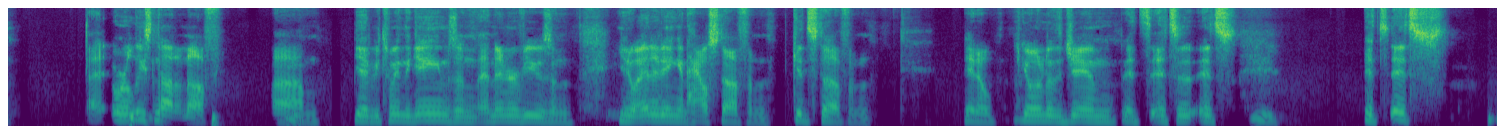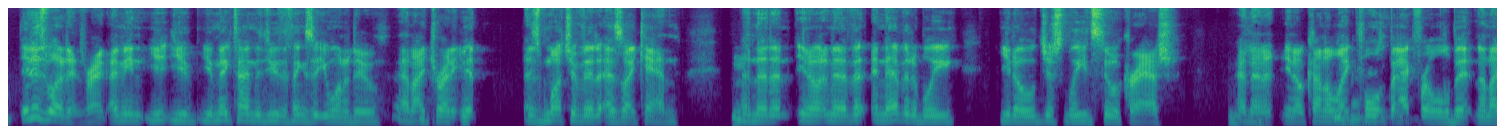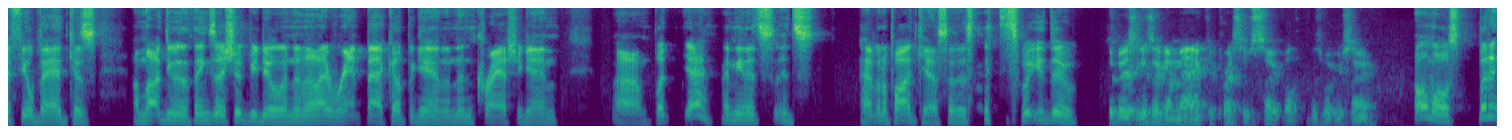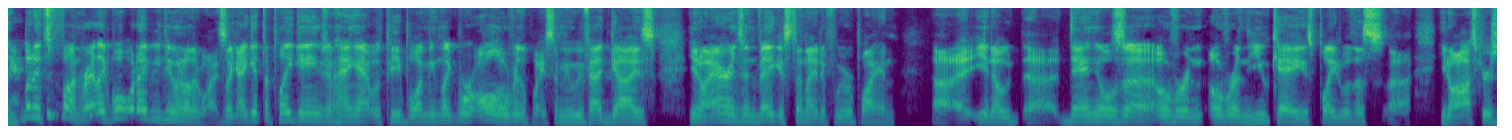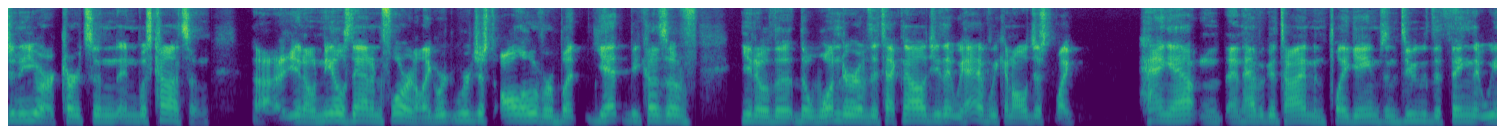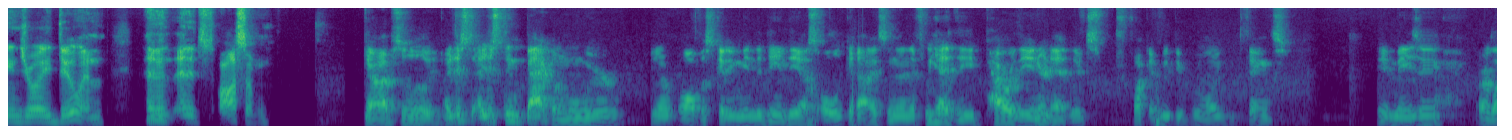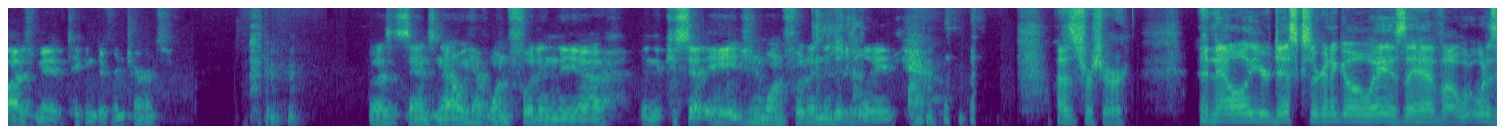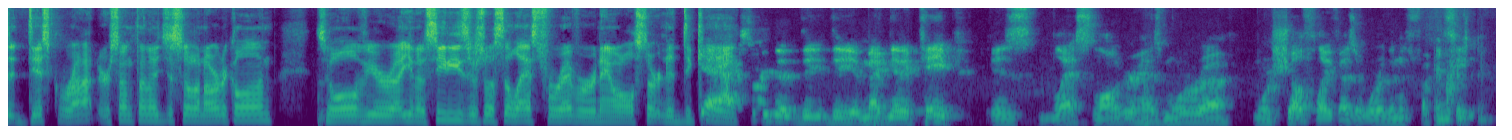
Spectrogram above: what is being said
or at least not enough. Um, yeah, between the games and, and interviews and you know editing and house stuff and kid stuff and you know going to the gym, it's it's a, it's Mm. it's it's it is what it is, right? I mean, you you you make time to do the things that you want to do, and I try to get as much of it as I can, Mm. and then uh, you know inev- inevitably you know just leads to a crash and then it you know kind of like pulls back for a little bit and then i feel bad because i'm not doing the things i should be doing and then i ramp back up again and then crash again. Um, but yeah i mean it's it's having a podcast that is it's what you do. So basically, it's like a manic depressive cycle, is what you're saying. almost but it but it's fun right? Like what would i be doing otherwise? Like i get to play games and hang out with people. I mean like we're all over the place. I mean we've had guys you know aaron's in vegas tonight if we were playing uh, you know, uh, Daniel's uh, over in over in the UK has played with us. Uh, you know, Oscar's in New York, Kurt's in, in Wisconsin. Uh, you know, Neil's down in Florida. Like we're we're just all over, but yet because of you know the the wonder of the technology that we have, we can all just like hang out and, and have a good time and play games and do the thing that we enjoy doing, and it, and it's awesome. Yeah, absolutely. I just I just think back on when we were, you know, all of us getting into D and D as old guys, and then if we had the power of the internet, it's fucking we'd be ruling things. Be amazing. Our lives may have taken different turns. but as it stands now, we have one foot in the uh, in the cassette age and one foot in the digital age. That's for sure. And now all your discs are going to go away as they have uh, what is it, disc rot or something? I just saw an article on. So all of your uh, you know CDs are supposed to last forever are now all starting to decay. Yeah, actually, the, the the magnetic tape is lasts longer, has more uh, more shelf life, as it were, than the fucking CD.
